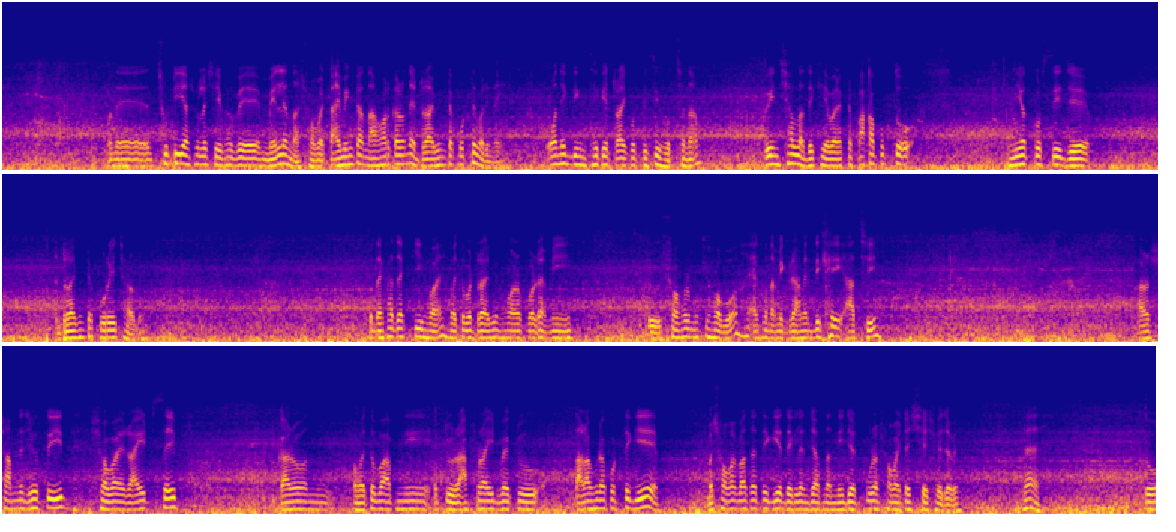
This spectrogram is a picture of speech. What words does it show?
মানে ছুটি আসলে সেইভাবে মেলে না। সময় টাইমিংটা না হওয়ার কারণে ড্রাইভিংটা করতে পারি নাই। অনেক দিন থেকে ট্রাই করতেছি, হচ্ছে না। তো ইনশাল্লাহ দেখি এবার একটা পাকাপোক্ত নিয়ত করছি যে ড্রাইভিংটা করেই ছাড়বো। তো দেখা যাক কি হয়। হয়তো বা ড্রাইভিং হওয়ার পরে আমি একটু শহরমুখী হব। এখন আমি গ্রামের দিকেই আছি। আর সামনে যেহেতু ঈদ, সবাই রাইড সেফ কারণ হয়তোবা আপনি একটু রাফ রাইড বা একটু তাড়াহুড়া করতে গিয়ে বা সময় বাঁচাতে গিয়ে দেখলেন যে আপনার নিজের পুরো সময়টাই শেষ হয়ে যাবে। হ্যাঁ তো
